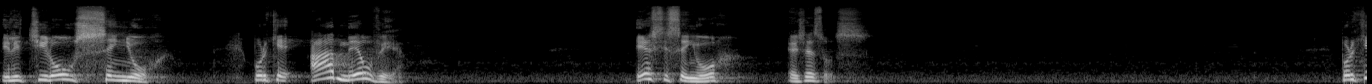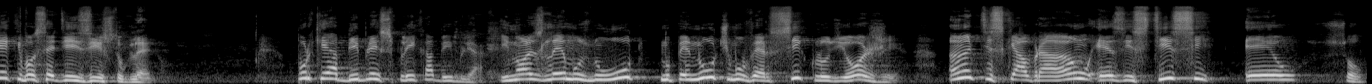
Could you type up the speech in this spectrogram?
Ele tirou o Senhor, porque, a meu ver, este Senhor é Jesus. Por que, que você diz isto, Glênio? Porque a Bíblia explica a Bíblia. E nós lemos no, no penúltimo versículo de hoje: Antes que Abraão existisse, eu sou.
